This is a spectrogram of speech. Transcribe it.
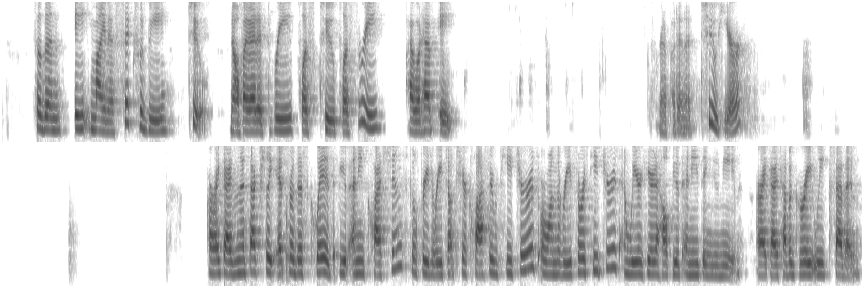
So then 8 minus 6 would be 2. Now if I added 3 plus 2 plus 3, I would have 8. So we're going to put in a 2 here. All right, guys, and that's actually it for this quiz. If you have any questions, feel free to reach out to your classroom teachers or one of the resource teachers, and we are here to help you with anything you need. All right, guys, have a great week seven.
